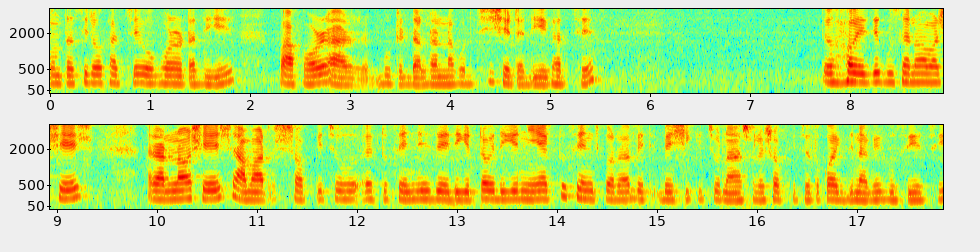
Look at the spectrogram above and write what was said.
মুন্তাসিরও খাচ্ছে, ও পরোটা দিয়ে। পাঁপড় আর বুটের ডাল রান্না করছি, সেটা দিয়ে খাচ্ছে। তো এই যে গুছানো আমার শেষ, রান্নাও শেষ, আমার সব কিছু একটু চেঞ্জ যে এদিকেরটা ওইদিকে নিয়ে একটু চেঞ্জ করা বেশি কিছু না, আসলে সব কিছু তো কয়েকদিন আগে গুছিয়েছি।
